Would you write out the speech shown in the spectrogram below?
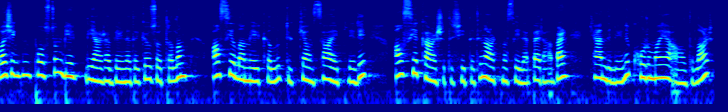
Washington Post'un bir diğer haberine de göz atalım. Asyalı Amerikalı dükkan sahipleri Asya karşıtı şiddetin artmasıyla beraber kendilerini korumaya aldılar.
